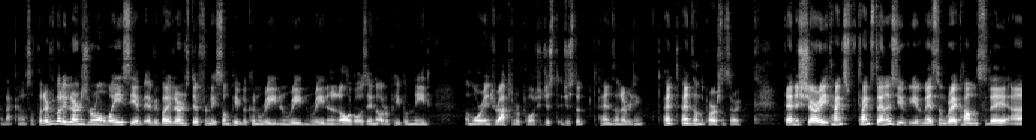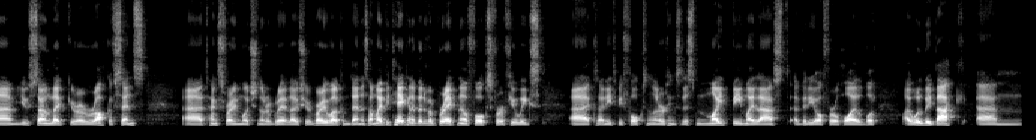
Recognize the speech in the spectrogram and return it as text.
and that kind of stuff. But everybody learns their own way. See, everybody learns differently. Some people can read and read and read and it all goes in. Other people need a more interactive approach. It just it just depends on everything. Depend, depends on the person. Sorry. Dennis Sherry, thanks thanks Dennis. You've you've made some great comments today. Um, you sound like you're a rock of sense. Uh, thanks very much. Another great live show. You're very welcome, Dennis. I might be taking a bit of a break now, folks, for a few weeks because uh, I need to be focusing on other things. So this might be my last uh, video for a while, but I will be back um,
